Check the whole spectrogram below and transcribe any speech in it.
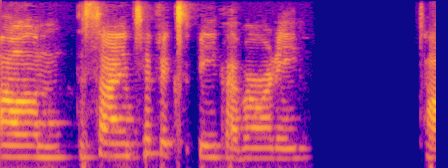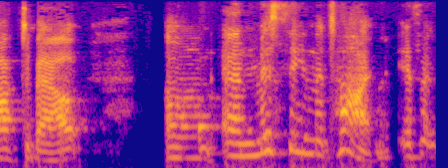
Um, the scientific speak I've already talked about. Um, and missing the time. If an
